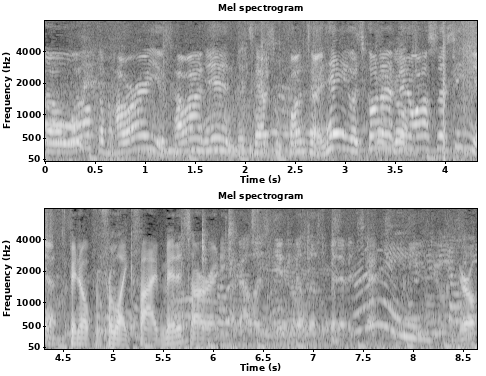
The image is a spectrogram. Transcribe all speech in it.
Oh, welcome, how are you? Come on in, let's have some fun tonight. Hey, what's going on? Been a while since I've seen you. Been open for like five minutes already. Bella's getting a little bit of attention. What are you doing, girl?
